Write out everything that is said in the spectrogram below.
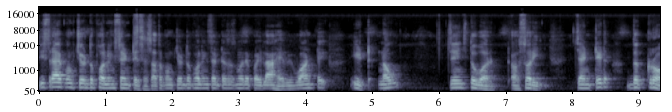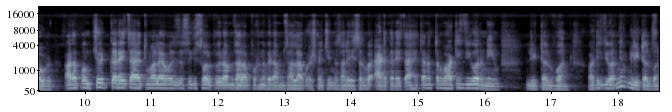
तिसरा आहे पंक्चर द फॉलोइंग सेंटेन्सेस आता पंक्चर द फॉलोइंग सेंटेन्सेसमध्ये पहिला आहे we want it now change the word sorry chanted the crowd आता पंक्च्युएट करायचं आहे तुम्हाला यामध्ये जसं की स्वल्पविराम झाला पूर्णविराम झाला प्रश्नचिन्ह झालं हे सर्व ॲड करायचं आहे. त्यानंतर what is your name little one what is your name little one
